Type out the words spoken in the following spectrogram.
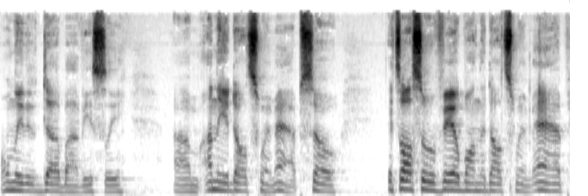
only the dub, obviously, um, on the Adult Swim app. So it's also available on the Adult Swim app.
